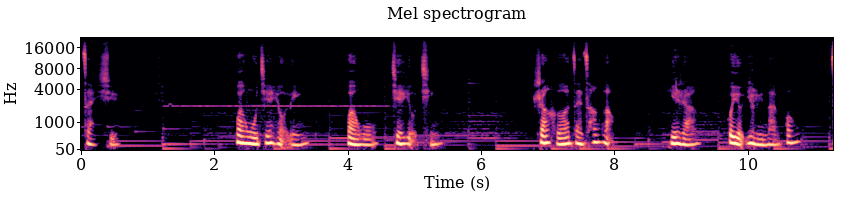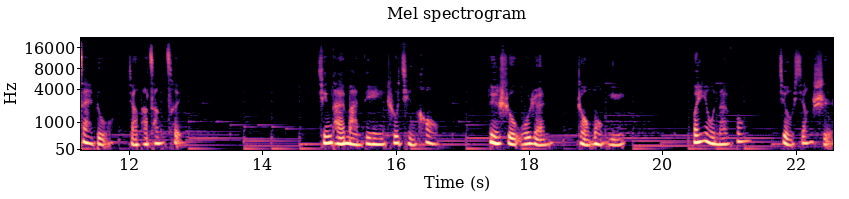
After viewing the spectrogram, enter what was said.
再续。万物皆有灵，万物皆有情。山河再苍老，依然会有一缕南风，再度将它苍翠。青苔满地出晴后，绿树无人种梦余。唯有南风旧相识，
